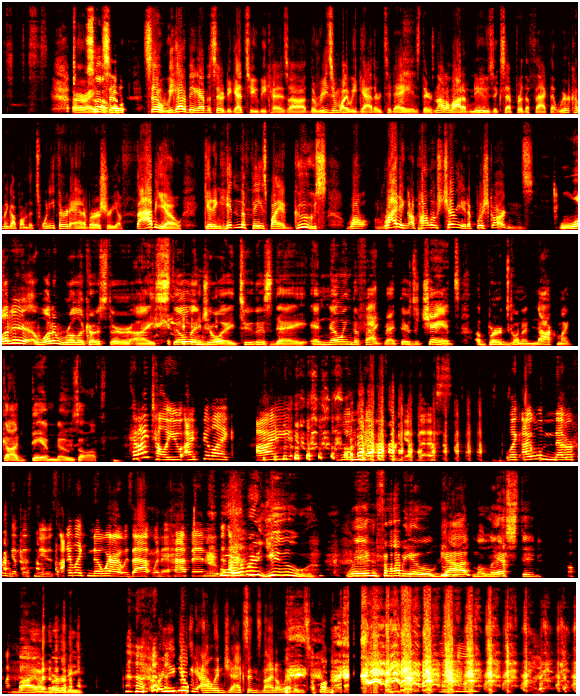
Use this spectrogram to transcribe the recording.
All right. So- So, so we got a big episode to get to because uh, the reason why we gathered today is there's not a lot of news except for the fact that we're coming up on the 23rd anniversary of Fabio getting hit in the face by a goose while riding Apollo's chariot at Busch Gardens. What a what a roller coaster I still enjoy to this day, and knowing the fact that there's a chance a bird's going to knock my goddamn nose off. Can I tell you I feel like I will never forget this. Like I will never forget this news. I like know where I was at when it happened. Where were you when Fabio got molested Oh by a birdie? Are you doing Alan Jackson's 9/11 song? Mm-hmm.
